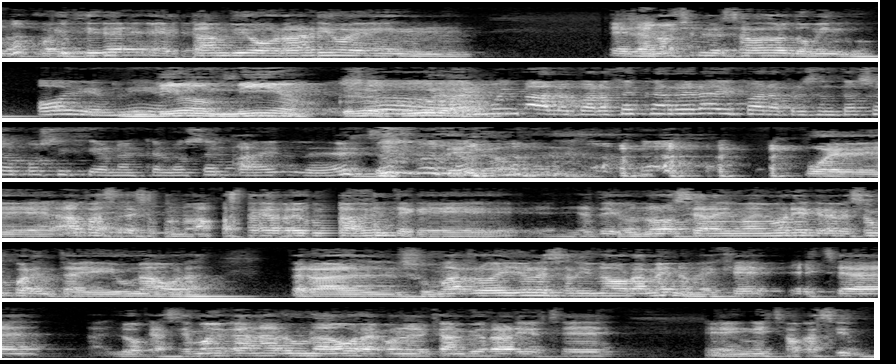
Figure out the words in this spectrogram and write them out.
nos coincide el cambio horario en, en la noche del sábado al domingo. ¡Oh, Dios mío! Dios mío, qué Eso locura. Es muy malo para hacer carreras y para presentarse a oposiciones, que lo sepáis. ¿eh? Sí, ¿no? Pues ha pasado eso, nos ha pasado que ha preguntado gente que, ya te digo, no lo sé a la misma memoria, creo que son 41 horas. Pero al sumarlo ellos le salió una hora menos. Es que este lo que hacemos es ganar una hora con el cambio horario este en esta ocasión.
